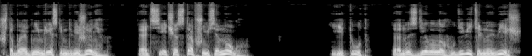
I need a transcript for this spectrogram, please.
чтобы одним резким движением отсечь оставшуюся ногу. И тут оно сделало удивительную вещь.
